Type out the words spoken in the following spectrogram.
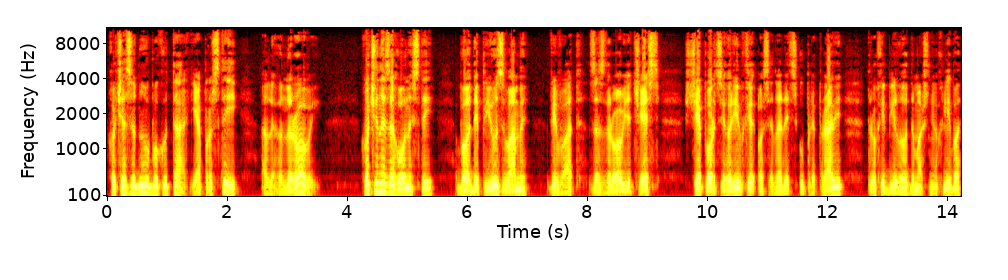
Хоча з одного боку так, я простий, але гоноровий. Хоч і не загонистий, бо де п'ю з вами. Віват, за здоров'я, честь, ще порції горівки, оселедець у приправі, трохи білого домашнього хліба,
